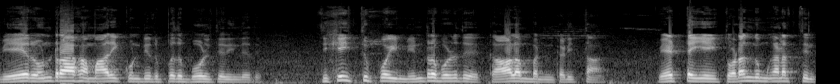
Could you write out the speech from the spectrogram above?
வேறொன்றாக மாறிக்கொண்டிருப்பது போல் தெரிந்தது. திகைத்து போய் நின்றபொழுது காலம்பன் கடித்தான். வேட்டையை தொடங்கும் கணத்தில்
